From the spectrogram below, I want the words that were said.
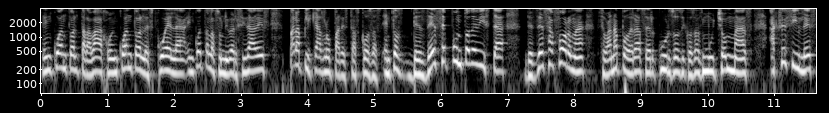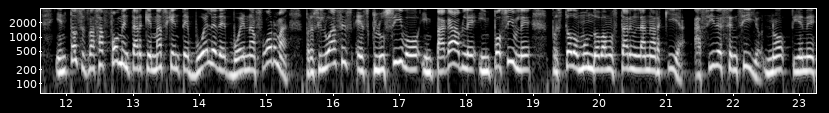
en cuanto al trabajo, en cuanto a la escuela, en cuanto a las universidades, para aplicarlo para estas cosas. Entonces, desde ese punto de vista, desde esa forma, se van a poder hacer cursos y cosas mucho más accesibles y entonces vas a fomentar que más gente vuele de buena forma. Pero si lo haces exclusivo, impagable, imposible, pues todo mundo vamos a estar en la anarquía. Así de sencillo. No tiene,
